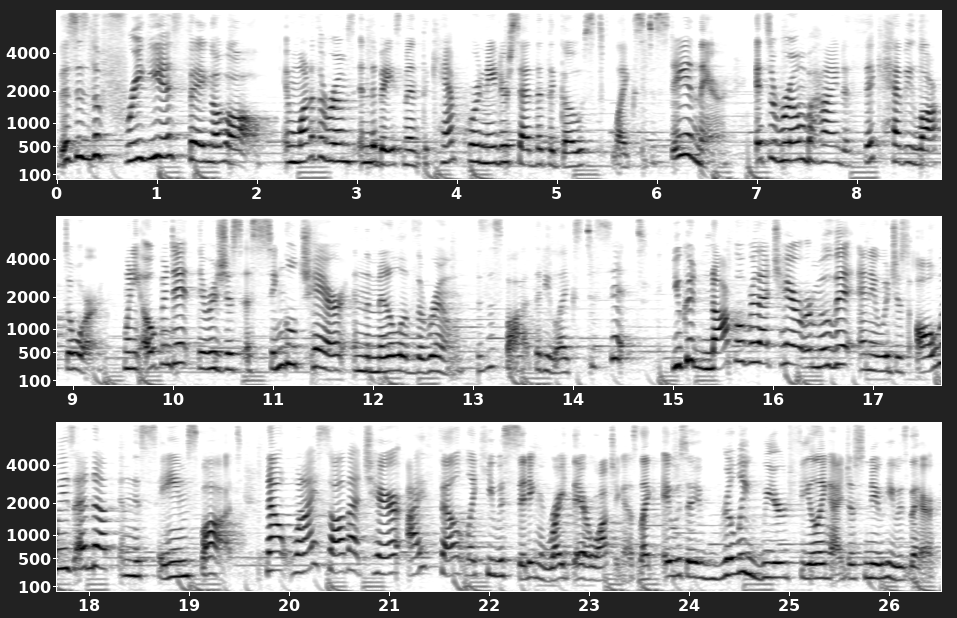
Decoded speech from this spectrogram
this is the freakiest thing of all. In one of the rooms in the basement, the camp coordinator said that the ghost likes to stay in there. It's a room behind a thick heavy locked door. When he opened it, there was just a single chair in the middle of the room. This is the spot that he likes to sit. You could knock over that chair or move it and it would just always end up in the same spot. Now when I saw that chair, I felt like he was sitting right there watching us. Like it was a really weird feeling, I just knew he was there.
